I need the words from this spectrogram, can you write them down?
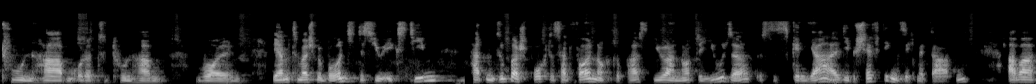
tun haben oder zu tun haben wollen. Wir haben zum Beispiel bei uns das UX-Team, hat einen super Spruch, das hat vorhin noch gepasst, you are not the user, das ist genial, die beschäftigen sich mit Daten, aber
